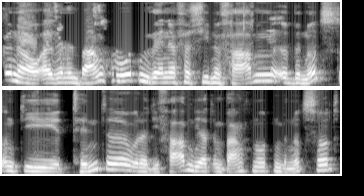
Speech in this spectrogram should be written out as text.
Genau, also in den Banknoten werden ja verschiedene Farben äh, benutzt und die Tinte oder die Farben, die halt in Banknoten benutzt wird,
